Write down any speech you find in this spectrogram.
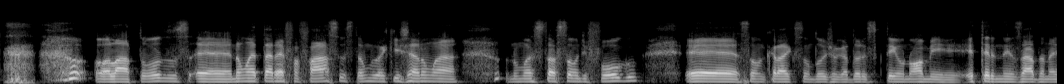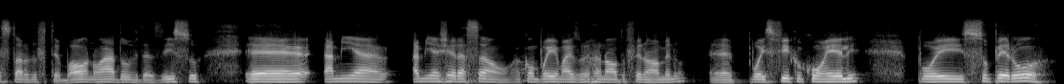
Olá a todos. É, não é tarefa fácil, estamos aqui já numa, numa situação de fogo. É, são craques, são dois jogadores que têm o nome eternizado na história do futebol, não há dúvidas disso. É, a, minha, a minha geração acompanhei mais o Ronaldo Fenômeno, é, pois fico com ele, pois superou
